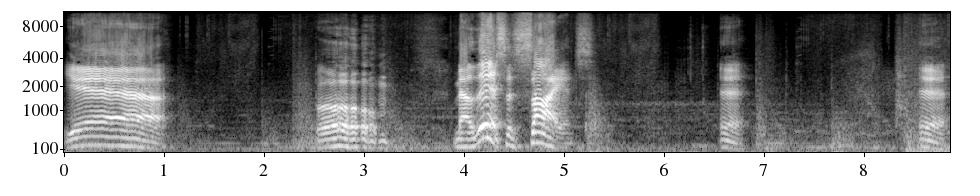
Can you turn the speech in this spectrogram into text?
Yeah! Boom. Now this is science. Eh. Eh.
